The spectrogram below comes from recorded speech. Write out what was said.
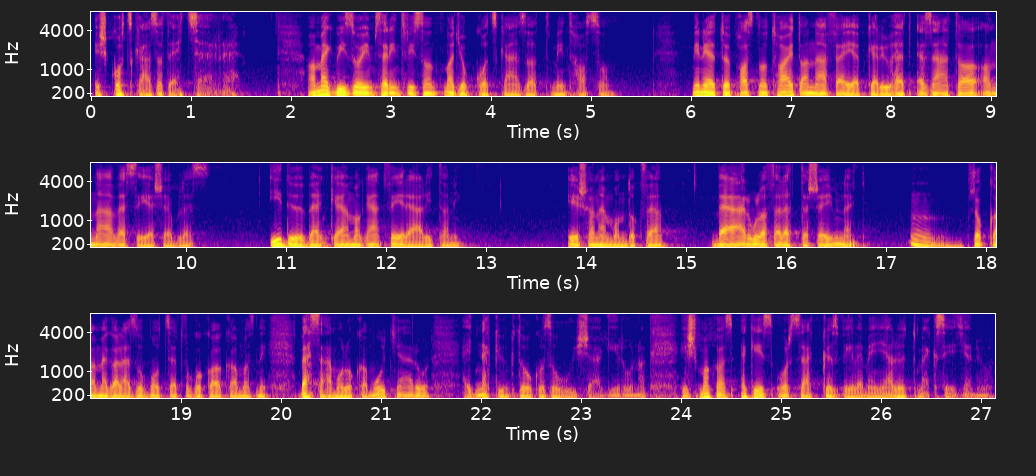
és kockázat egyszerre. A megbízóim szerint viszont nagyobb kockázat, mint haszon. Minél több hasznot hajt, annál feljebb kerülhet, ezáltal annál veszélyesebb lesz. Időben kell magát félreállítani. És ha nem mondok fel, beárul a feletteseimnek? Hmm, sokkal megalázóbb módszert fogok alkalmazni. Beszámolok a múltjáról egy nekünk dolgozó újságírónak, és maga az egész ország közvélemény előtt megszégyenül.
